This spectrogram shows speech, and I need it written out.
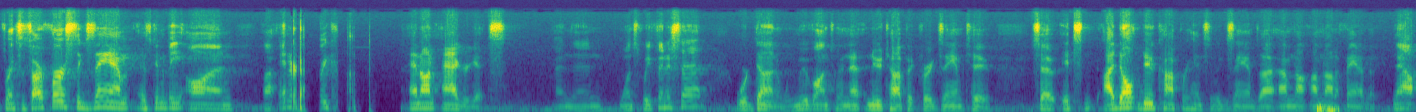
For instance, our first exam is going to be on uh, introductory content and on aggregates. And then once we finish that, we're done, and we move on to a new topic for exam two. So it's, I don't do comprehensive exams. I, I'm, not, I'm not a fan of it. Now,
